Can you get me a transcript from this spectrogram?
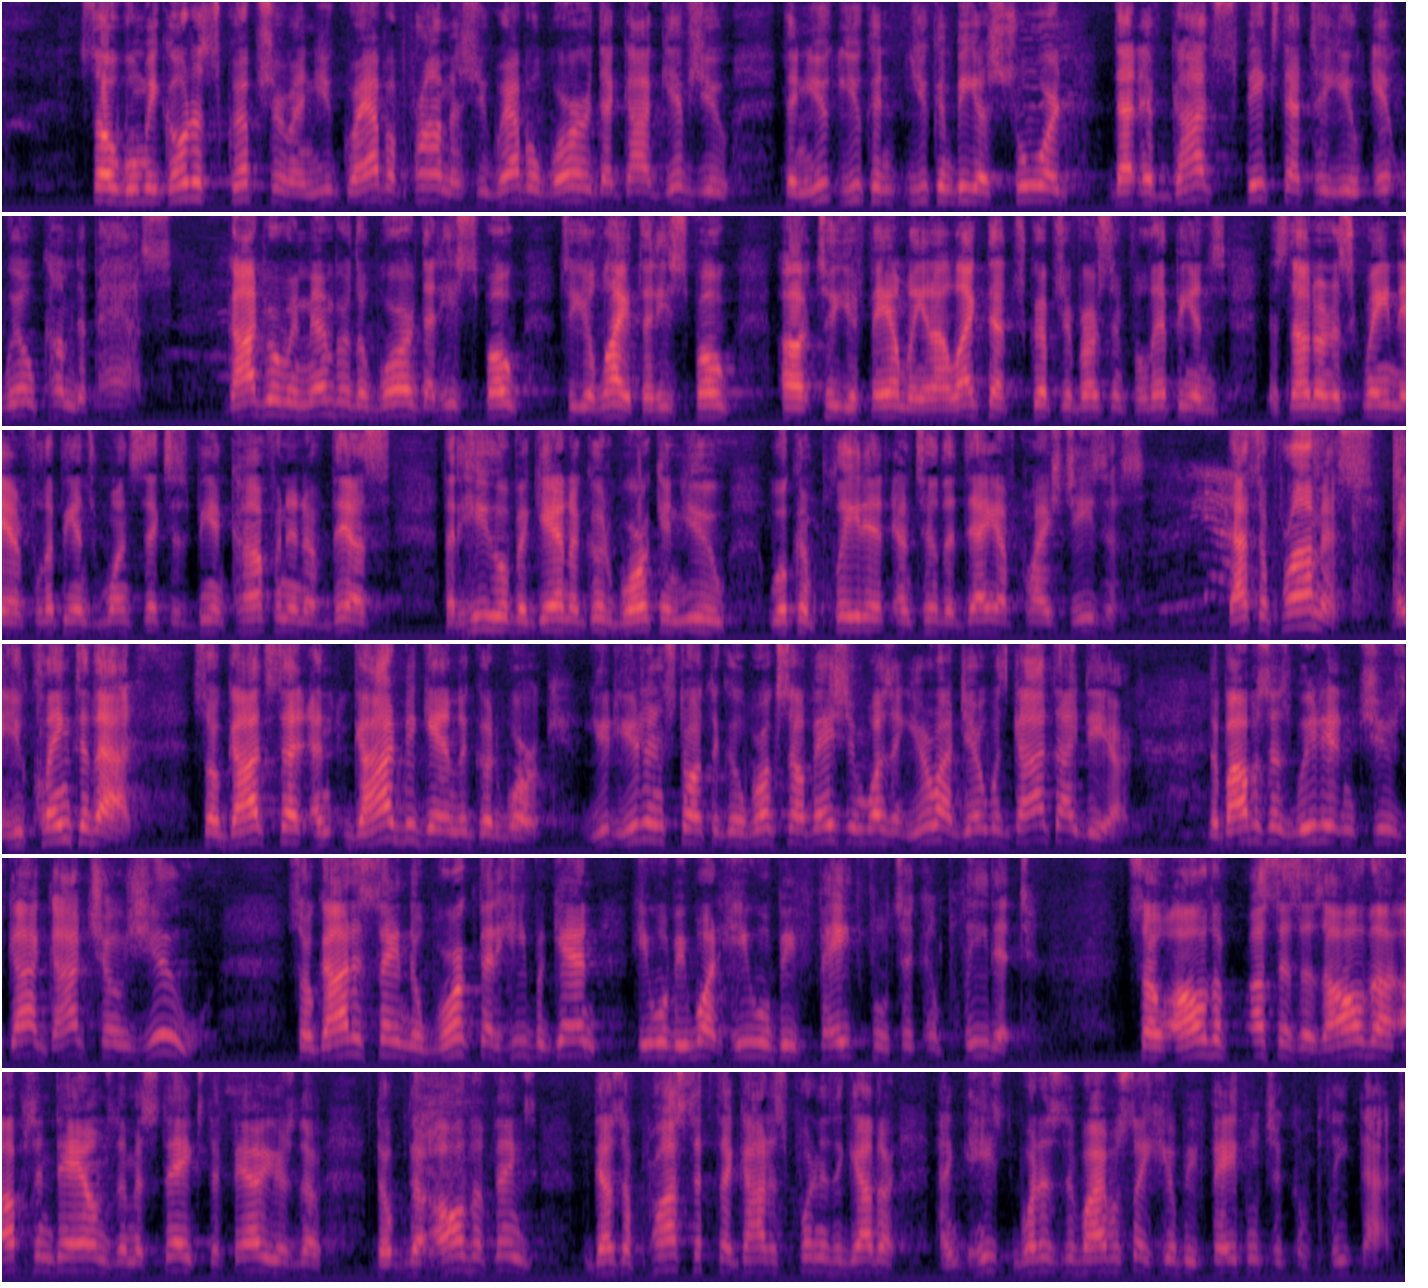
So when we go to scripture and you grab a promise, you grab a word that God gives you, then you, you, can, you can be assured that if God speaks that to you, it will come to pass. God will remember the word that He spoke to your life, that He spoke uh, to your family. And I like that scripture verse in Philippians. It's not on the screen there. In Philippians 1 6 is being confident of this, that He who began a good work in you will complete it until the day of Christ Jesus. That's a promise that you cling to that. So God said, and God began the good work. You, you didn't start the good work. Salvation wasn't your idea, it was God's idea. The Bible says we didn't choose God, God chose you. So God is saying the work that He began, He will be what? He will be faithful to complete it. So all the processes, all the ups and downs, the mistakes, the failures, the, the, the all the things, there's a process that God is putting together. And he's, what does the Bible say? He'll be faithful to complete that.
